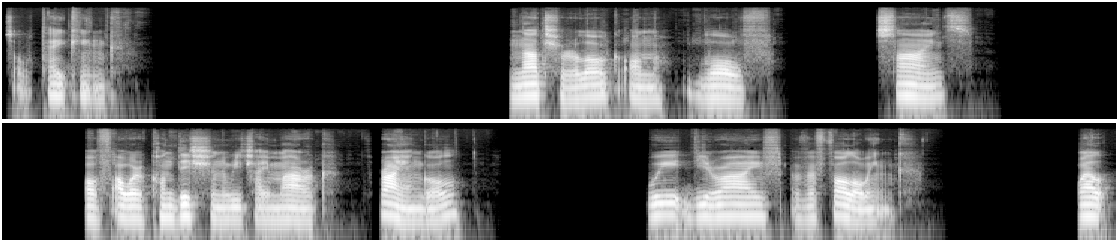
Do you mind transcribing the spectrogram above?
So taking natural log on both sides of our condition which I mark triangle, we derive the following. Well,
